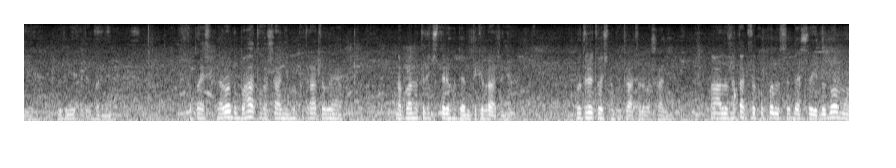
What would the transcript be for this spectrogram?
і будемо їхати в Берлін. Капець, народу багато в Ашані, ми потратили напевно 3-4 години таке враження. Ну, три точно потратили в Ашані. Але вже так закупилися дещо і додому,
